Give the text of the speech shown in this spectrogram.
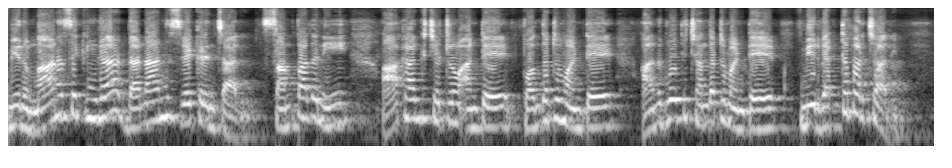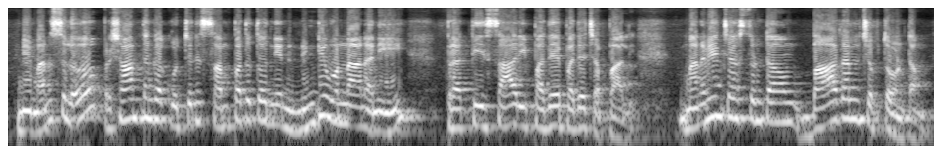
మీరు మానసికంగా ధనాన్ని స్వీకరించాలి. సంపదని ఆకాంక్షించటం అంటే పొందటం అంటే అనుభూతి చెందటం అంటే మీరు వ్యక్తపరచాలి. మీ మనసులో ప్రశాంతంగా కూర్చొని సంపదతో నేను నిండి ఉన్నానని ప్రతిసారి పదే పదే చెప్పాలి. మనమేం చేస్తుంటాం? బాధలను చెప్తూ ఉంటాం.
